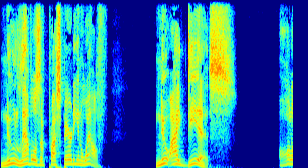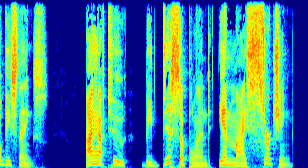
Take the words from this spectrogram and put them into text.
new levels of prosperity and wealth, new ideas, all of these things. I have to be disciplined in my searching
